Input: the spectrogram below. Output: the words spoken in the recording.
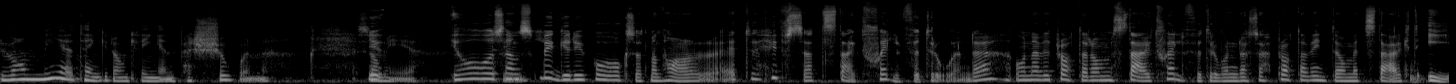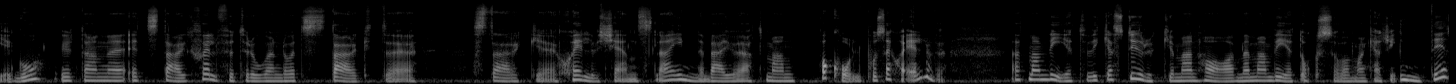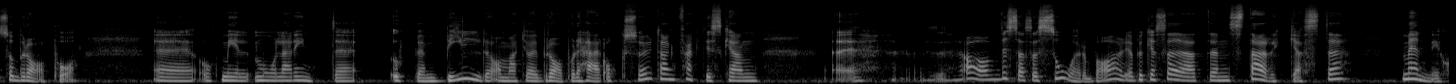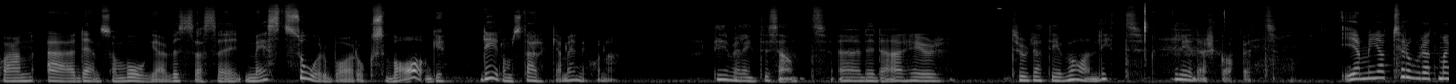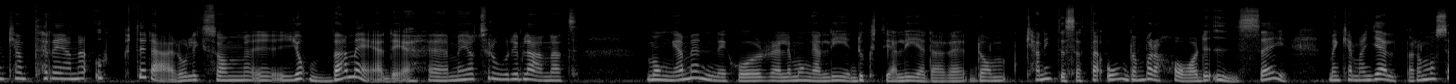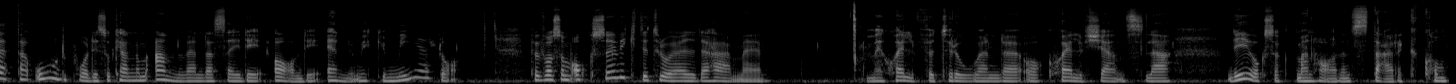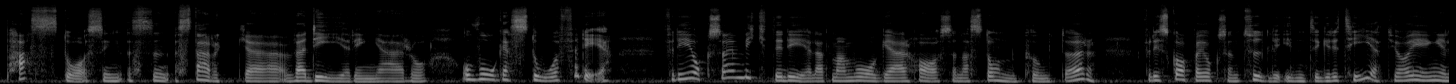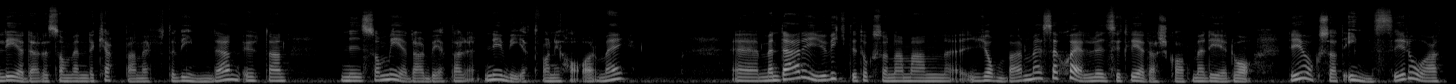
vad mer tänker du omkring en person som Jo, är... Jo, och sen bygger det ju på också att man har ett hyfsat starkt självförtroende. Och när vi pratar om starkt självförtroende så pratar vi inte om ett starkt ego utan eh, ett starkt självförtroende och ett starkt eh, stark eh, självkänsla innebär ju att man har koll på sig själv. Att man vet vilka styrkor man har men man vet också vad man kanske inte är så bra på. Och målar inte upp en bild om att jag är bra på det här också utan faktiskt kan eh, ja, visa sig sårbar. Jag brukar säga att den starkaste människan är den som vågar visa sig mest sårbar och svag. Det är de starka människorna. Det är väl intressant. Eh, det där, hur tror du att det är vanligt i ledarskapet? Ja, men jag tror att man kan träna upp det där och liksom eh, jobba med det. Eh, men jag tror ibland att många människor eller många le duktiga ledare de kan inte sätta ord, de bara har det i sig. Men kan man hjälpa dem att sätta ord på det så kan de använda sig det, av det ännu mycket mer. Då. För vad som också är viktigt tror jag i det här med med självförtroende och självkänsla det är ju också att man har en stark kompass, då, sin, sin starka värderingar och, och våga stå för det. För det är också en viktig del att man vågar ha sina ståndpunkter. För det skapar ju också en tydlig integritet. Jag är ingen ledare som vänder kappan efter vinden utan ni som medarbetare, ni vet vad ni har mig. Eh, Men där är ju viktigt också när man jobbar med sig själv i sitt ledarskap med det då, det är också att inse då att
